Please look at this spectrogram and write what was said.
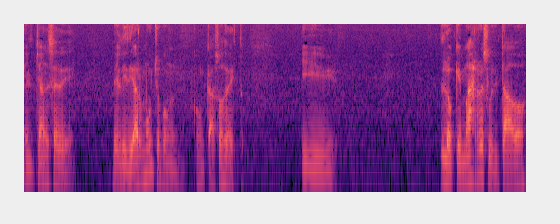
el chance de, lidiar mucho con, casos de esto. Y lo que más resultado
